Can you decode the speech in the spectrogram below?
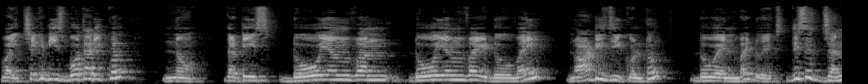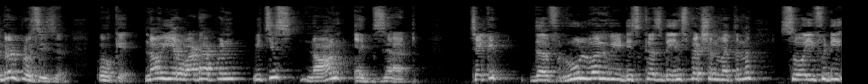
y. Check it is both are equal? No. That is dou m1 dou m by dou y not is equal to dou n by dou x. This is general procedure. Okay. Now here what happened? Which is non-exact. Check it. The rule one we discussed the inspection method. So if it is,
